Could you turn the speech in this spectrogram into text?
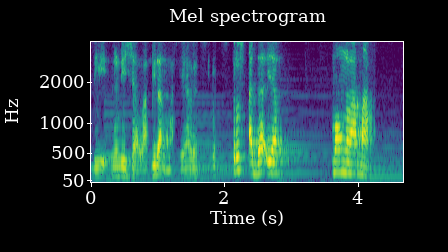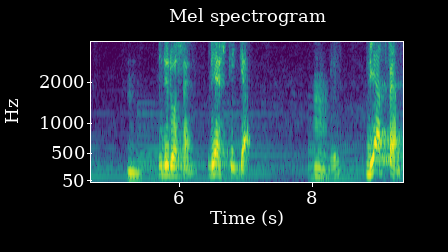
di Indonesia lah, bilang lah ya, let's, let's. terus ada yang mau ngelamar hmm. jadi dosen, dia S3, hmm. dia Advent.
